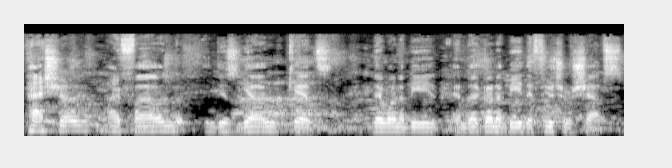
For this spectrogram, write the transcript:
passion I found in these young kids. They want to be and they're gonna be the future chefs.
